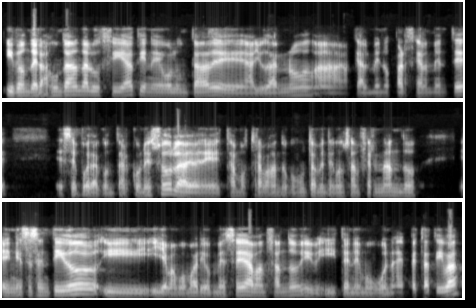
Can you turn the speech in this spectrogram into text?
y donde la Junta de Andalucía tiene voluntad de ayudarnos a que al menos parcialmente eh, se pueda contar con eso. estamos trabajando conjuntamente con San Fernando en ese sentido y, llevamos varios meses avanzando y, tenemos buenas expectativas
